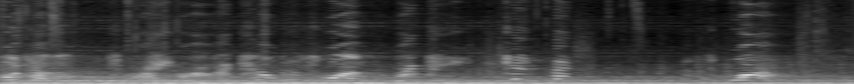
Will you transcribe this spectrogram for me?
Water! Right over this 1. Repeat, get back 1.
